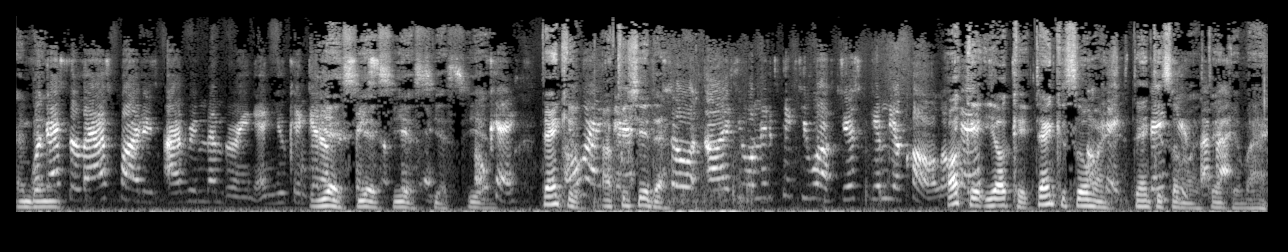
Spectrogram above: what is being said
and well, then- that's the last part is I Remembering, and you can get Yes, and yes, yes, yes. Okay. Thank you. Right, I then. appreciate that. So, uh, if you want me to pick you up, just give me a call. Okay, yeah, okay. Thank you so much. Okay, Thank, you so you. much. Bye-bye. Thank you. Bye.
